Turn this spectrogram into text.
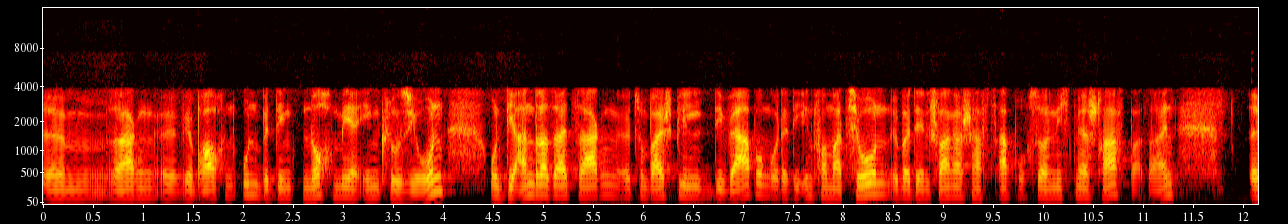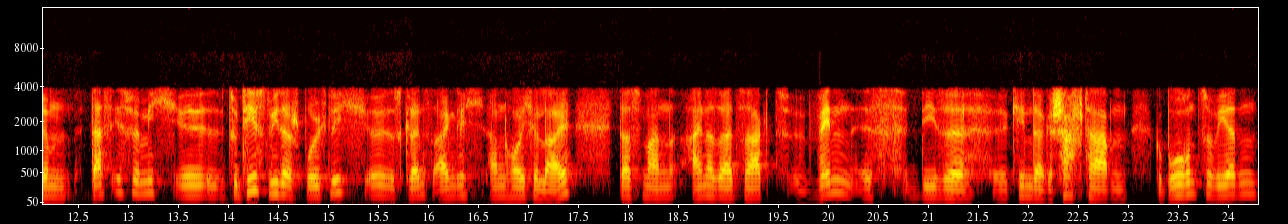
ähm, sagen, äh, wir brauchen unbedingt noch mehr Inklusion und die andererseits sagen, äh, zum Beispiel die Werbung oder die Information über den Schwangerschaftsabbruch soll nicht mehr strafbar sein. Ähm, das ist für mich äh, zutiefst widersprüchlich. Äh, es grenzt eigentlich an Heuchelei, dass man einerseits sagt, wenn es diese äh, Kinder geschafft haben, geboren zu werden,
